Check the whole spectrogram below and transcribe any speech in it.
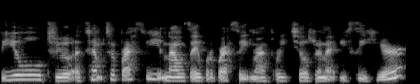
fuel to attempt to breastfeed, and I was able to breastfeed my three children that you see here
